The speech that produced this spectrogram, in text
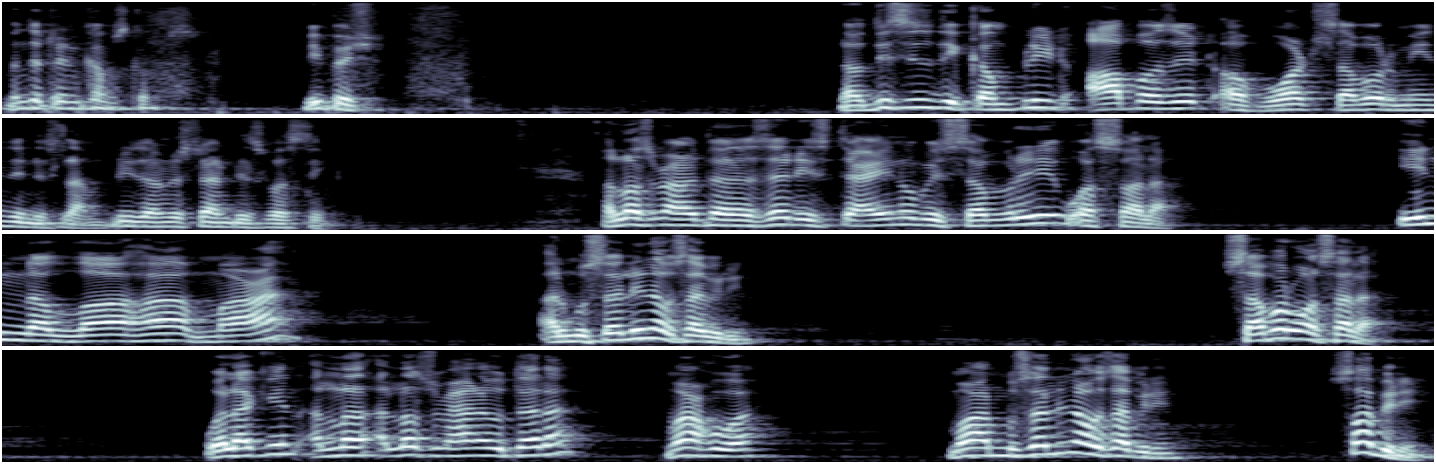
when the train comes, comes. Be patient. Now, this is the complete opposite of what sabr means in Islam. Please understand this first thing. Allah subhanahu wa ta'ala said, Ista'inu bi sabri wa salah. Inna allaha ma'a al musallina wa sabirin. Sabr wa salah. ولكن الله الله سبحانه وتعالى ما هو مع المصلين والصابرين صابرين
